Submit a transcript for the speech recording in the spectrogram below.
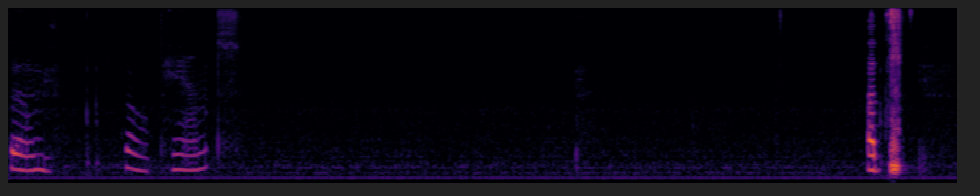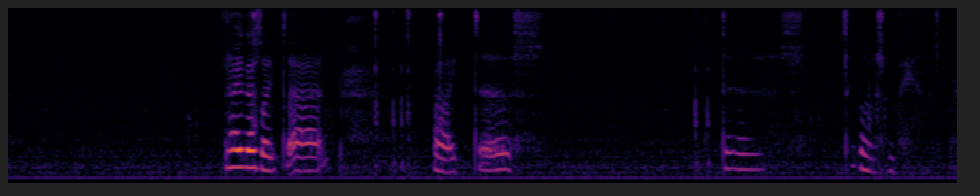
Boom. Go pants. Up. Guys like that? I like this. This. Take a look at some pants, bro.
